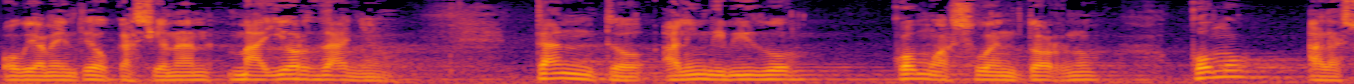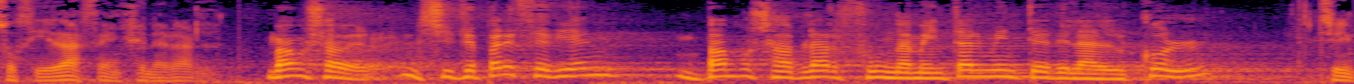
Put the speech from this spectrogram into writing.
obviamente ocasionan mayor daño tanto al individuo como a su entorno, como a la sociedad en general. Vamos a ver, si te parece bien, vamos a hablar fundamentalmente del alcohol. Sí.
